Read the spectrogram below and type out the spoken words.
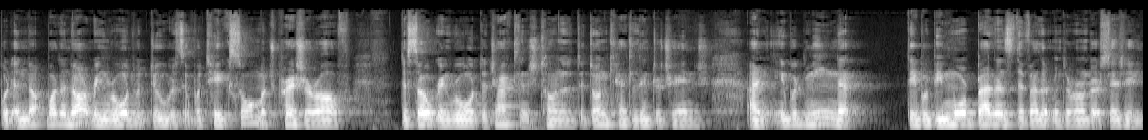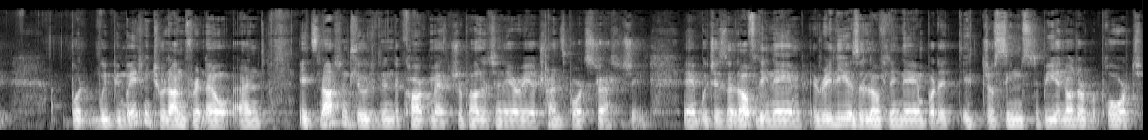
But a, what a North Ring Road would do is it would take so much pressure off the South Ring Road, the Jack Lynch Tunnel, the Dunkettle interchange, and it would mean that there would be more balanced development around our city. But we've been waiting too long for it now, and it's not included in the Cork Metropolitan Area Transport Strategy, um, which is a lovely name. It really is a lovely name, but it, it just seems to be another report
